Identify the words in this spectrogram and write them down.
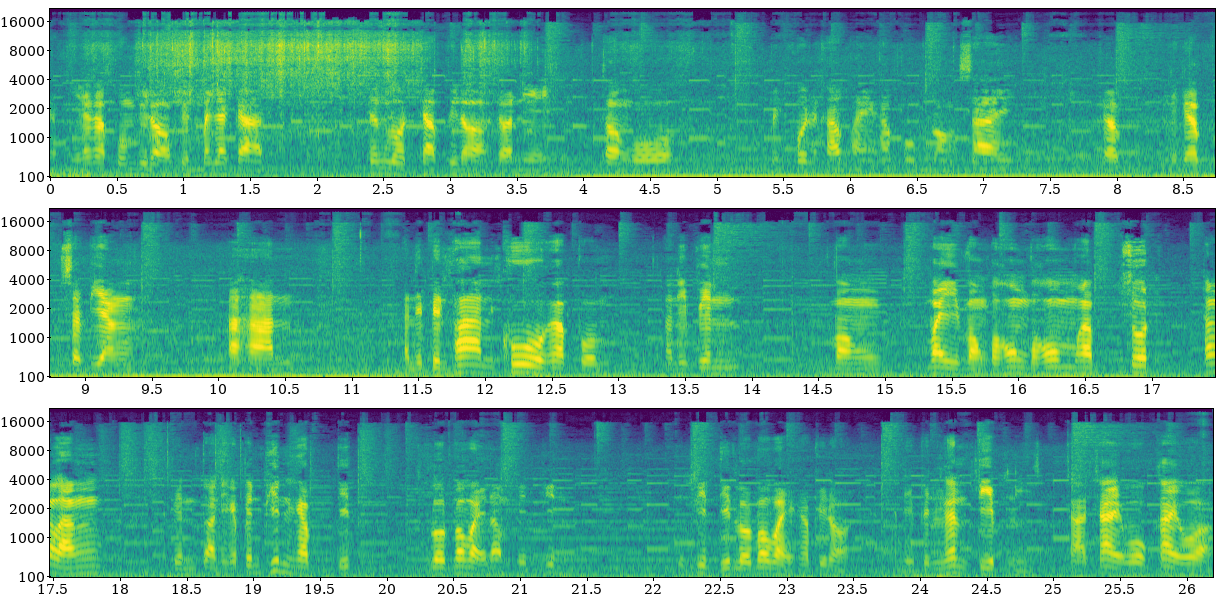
ครับนี่นะครับ ผมพี่น้องเป็นบรรยากาศเครื่องรถครับพี่น้องตอนนี้ท่องโอเป็นคนครับให้ครับ ผมน้องไส้ครับนี่ครับเสบียงอาหาร อันนี้เป็นผ้านคู่ครับ ผม อันนี้เป็นมองไว้มองประหงประหมครับสุดข้างหลังเป็นอันนี้ก็เป็นพินครับติดรถมาไหวน้ำเป็นพินเป็นพินติดรถมาไหวครับพี่น้องอั นนี้เป็นเงินติบนี่ขาดไข่โอกไข่โอก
